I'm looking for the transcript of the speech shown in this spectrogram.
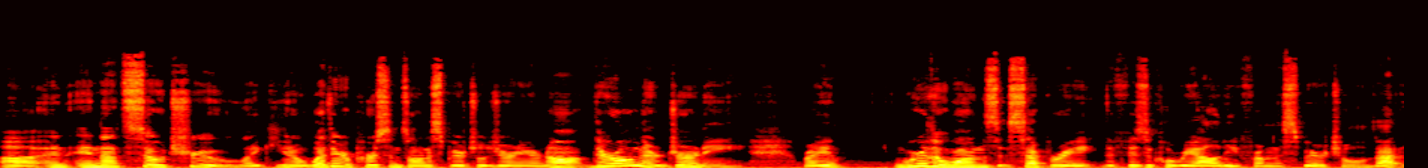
Uh, and, and that's so true. Like, you know, whether a person's on a spiritual journey or not, they're on their journey, right? We're the ones that separate the physical reality from the spiritual. That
